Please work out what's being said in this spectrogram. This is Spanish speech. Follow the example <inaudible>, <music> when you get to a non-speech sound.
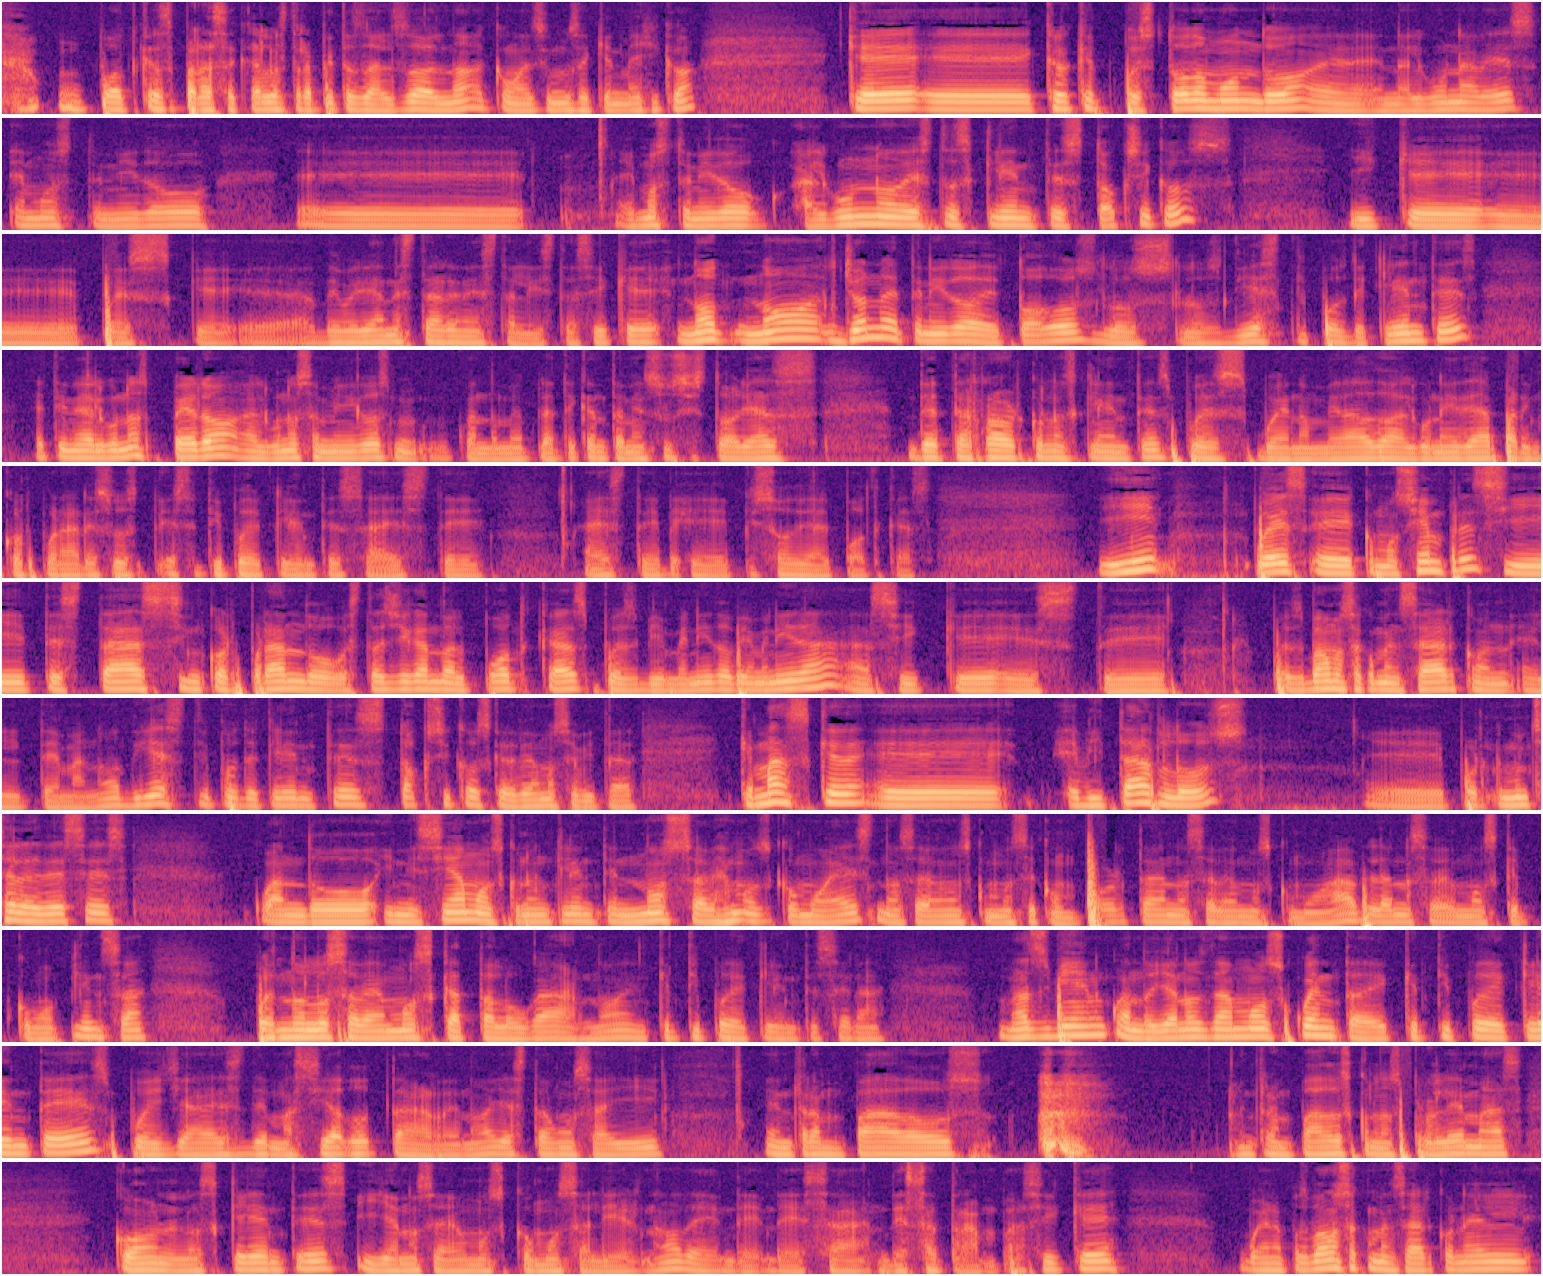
podcast para sacar los trapitos al sol, ¿no? Como decimos aquí en México, que eh, creo que pues todo mundo eh, en alguna vez hemos tenido eh, hemos tenido alguno de estos clientes tóxicos y que pues que deberían estar en esta lista. Así que no, no, yo no he tenido de todos los, los 10 tipos de clientes, he tenido algunos, pero algunos amigos cuando me platican también sus historias de terror con los clientes, pues bueno, me ha dado alguna idea para incorporar esos, ese tipo de clientes a este, a este eh, episodio del podcast. Y pues eh, como siempre, si te estás incorporando o estás llegando al podcast, pues bienvenido, bienvenida. Así que este, pues vamos a comenzar con el tema, ¿no? 10 tipos de clientes tóxicos que debemos evitar. Que más que eh, evitarlos, porque muchas veces cuando iniciamos con un cliente no sabemos cómo es, no sabemos cómo se comporta, no sabemos cómo habla, no sabemos qué, cómo piensa, pues no lo sabemos catalogar, ¿no? En qué tipo de cliente será. Más bien, cuando ya nos damos cuenta de qué tipo de cliente es, pues ya es demasiado tarde, ¿no? Ya estamos ahí entrampados, <clears throat> entrampados con los problemas, con los clientes y ya no sabemos cómo salir, ¿no? De, de, esa, de esa trampa. Así que, bueno, pues vamos a comenzar con el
